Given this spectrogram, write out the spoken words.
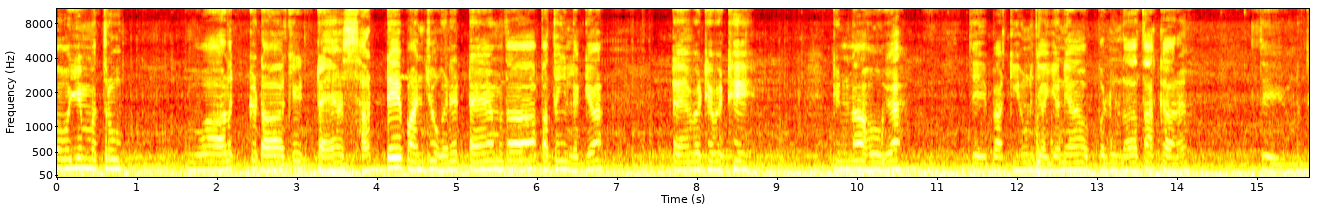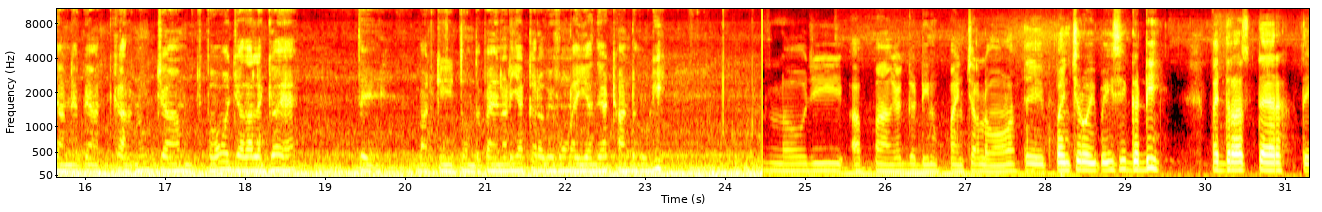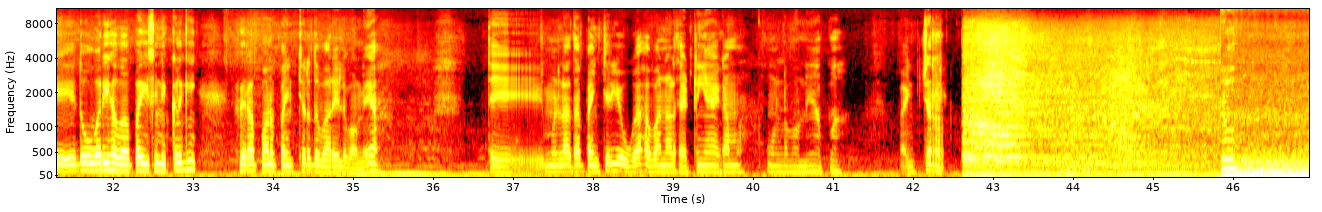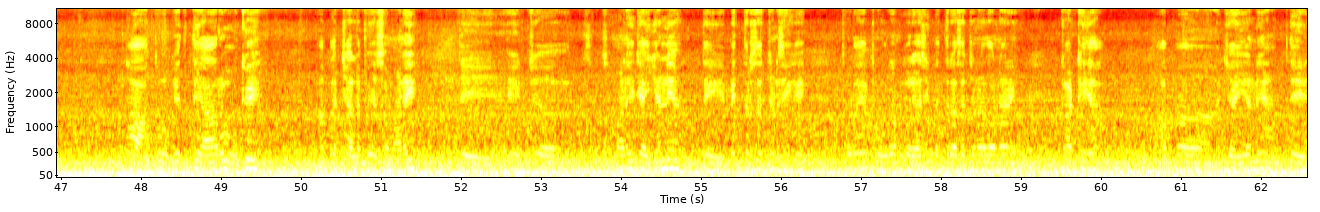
ਉਹ ਜੀ ਮਤਰੋ ਵਾਲ ਕਟਾ ਕੇ ਟਾਈਮ 5:30 ਹੋ ਗਏ ਨੇ। ਟਾਈਮ ਦਾ ਪਤਾ ਹੀ ਨਹੀਂ ਲੱਗਿਆ। ਟਾਈਮ ਬੈਠੇ ਬੈਠੇ ਕਿੰਨਾ ਹੋ ਗਿਆ। ਤੇ ਬਾਕੀ ਹੁਣ ਜਾਈ ਜਾਂਦੇ ਆ ਉੱਪਰ ਨੂੰ ਲਾਤਾ ਘਰ। ਤੇ ਹੁਣ ਜਾਂਦੇ ਪਿਆ ਘਰ ਨੂੰ। ਜਾਮ ਬਹੁਤ ਜ਼ਿਆਦਾ ਲੱਗਿਆ ਹੋਇਆ ਹੈ। ਤੇ ਬਾਕੀ ਧੁੰਦ ਪੈਣ ਵਾਲੀ ਆ। ਘਰੋਂ ਵੀ ਫੋਨ ਆਈ ਜਾਂਦੇ ਆ, ਠੰਡ ਹੋ ਗਈ। ਲਓ ਜੀ, ਆਪਾਂ ਆ ਗਏ ਗੱਡੀ ਨੂੰ ਪੈਂਚਰ ਲਵਾਉਣ। ਤੇ ਪੈਂਚਰ ਹੋਈ ਪਈ ਸੀ ਗੱਡੀ। ਇੱਧਰ ਟਾਇਰ ਤੇ ਦੋ ਵਾਰੀ ਹਵਾ ਪਾਈ ਸੀ, ਨਿਕਲ ਗਈ। ਫਿਰ ਆਪਾਂ ਨੂੰ ਪੈਂਚਰ ਦੁਬਾਰੇ ਲਵਾਉਨੇ ਆ ਤੇ ਮੈਨੂੰ ਲੱਗਦਾ ਪੈਂਚਰ ਹੀ ਹੋਊਗਾ, ਹਵਾ ਨਾਲ ਸੈੱਟ ਨਹੀਂ ਆਇਆ ਕੰਮ। ਹੁਣ ਲਵਾਉਨੇ ਆ ਆਪਾਂ ਪੈਂਚਰ। ਲੋ ਨਹਾ ਧੋ ਕੇ ਤਿਆਰ ਹੋ ਕੇ ਆਪਾਂ ਚੱਲ ਪਏ ਸਮਾਣੇ। ਤੇ ਇਹ 'ਚ ਸਮਾਣੇ ਜਾਈ ਜਾਂਦੇ ਆ ਤੇ ਮਿੱਤਰ ਸੱਜਣ ਸੀਗੇ। ਥੋੜਾ ਜਿਹਾ ਪ੍ਰੋਗਰਾਮ ਕਰਿਆ ਸੀ ਮਿੱਤਰਾ ਸੱਜਣਾ ਦਾ ਉਹਨਾਂ ਨੇ। ਇਕੱਠੇ ਆ।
